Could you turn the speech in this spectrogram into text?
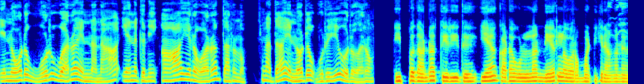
என்னோட ஒரு வரம் என்னன்னா எனக்கு நீ ஆயிரம் வரம் தரணும். அதான் என்னோட ஒரே ஒரு வரம். இப்பதான்டா தெரியுது. ஏன் கடவுள்லாம் நேர்ல வர மாட்டேங்கிறாங்கன்னு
